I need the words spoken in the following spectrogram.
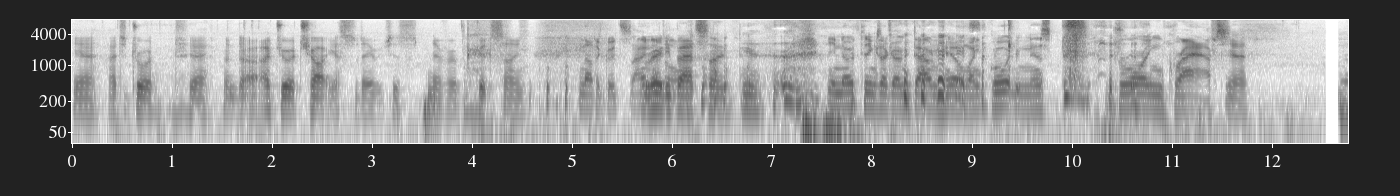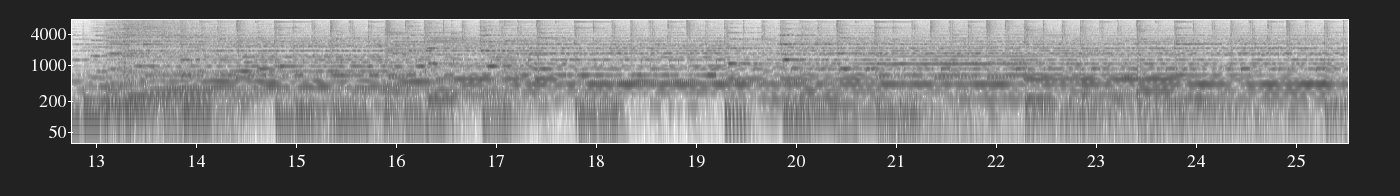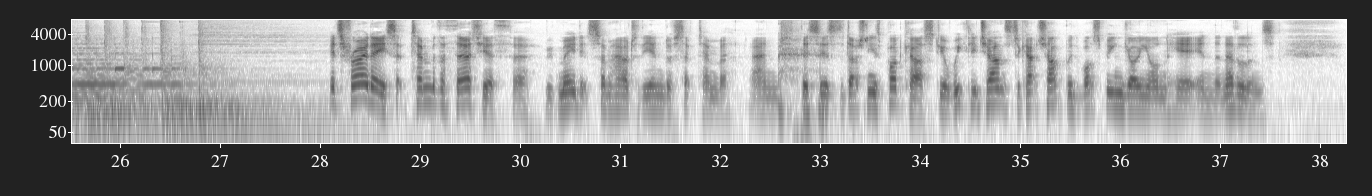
Yeah, I had to draw. Yeah, and I I drew a chart yesterday, which is never a good sign. Not a good sign. really all. bad sign. Yeah, you know things are going downhill when Gordon is drawing graphs. yeah. Friday, September the 30th. Uh, we've made it somehow to the end of September, and this is the Dutch News Podcast, your weekly chance to catch up with what's been going on here in the Netherlands.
